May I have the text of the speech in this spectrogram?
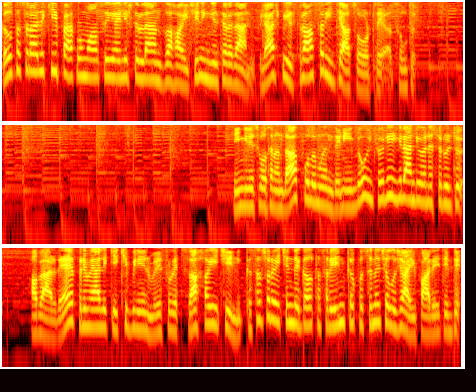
Galatasaray'daki performansıyla eleştirilen Zaha için İngiltere'den flash bir transfer iddiası ortaya atıldı. İngiliz basınında Fulham'ın deneyimli oyuncuyla ilgilendiği öne sürüldü. Haberde Premier Lig ekibinin Wilfried Zaha için kısa süre içinde Galatasaray'ın kapısını çalacağı ifade edildi.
